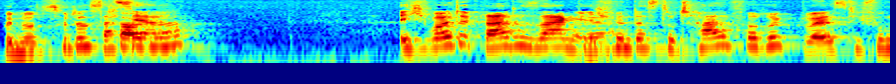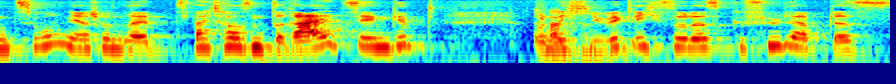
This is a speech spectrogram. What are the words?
Benutzt du das, Was Claudia? Ja ich wollte gerade sagen, ja? ich finde das total verrückt, weil es die Funktion ja schon seit 2013 gibt und Total. ich wirklich so das Gefühl habe, dass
